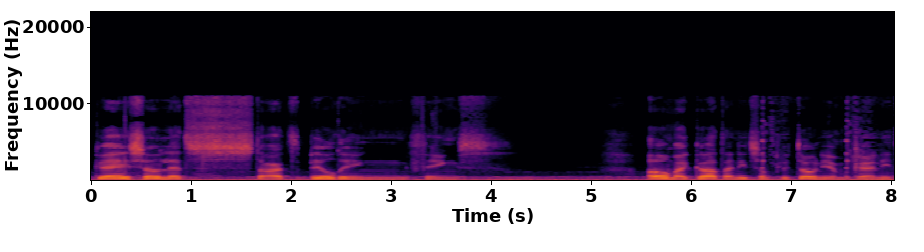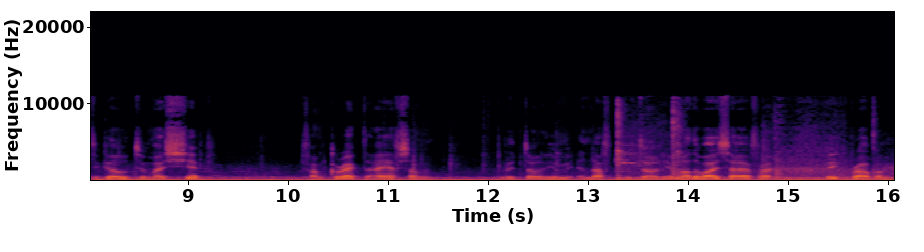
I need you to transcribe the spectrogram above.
Okay, so let's start building things. Oh my god, I need some plutonium. Okay, I need to go to my ship. If I'm correct, I have some plutonium, enough plutonium, otherwise I have a big problem.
